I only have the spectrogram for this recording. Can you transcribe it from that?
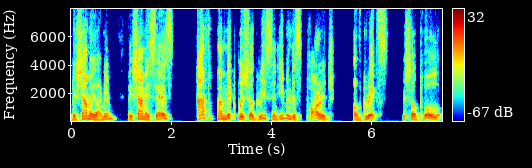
Beishamay Yamim, Beishamay says, Af hamikba shall grisin, even this porridge of grits, shall pull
